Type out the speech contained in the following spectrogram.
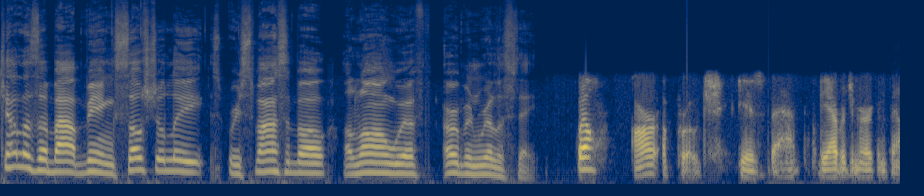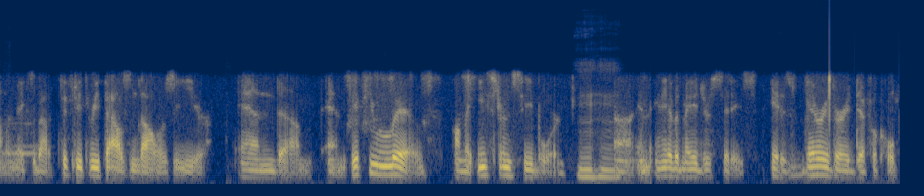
Tell us about being socially responsible along with urban real estate. Well, our approach is that the average American family makes about $53,000 a year. And um, and if you live on the eastern seaboard mm-hmm. uh, in any of the major cities, it is very very difficult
